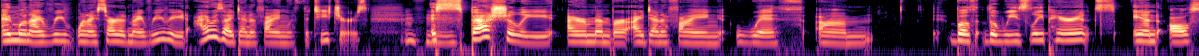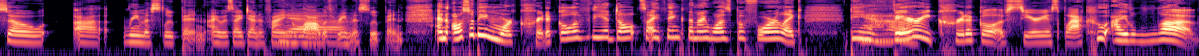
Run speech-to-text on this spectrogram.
And when I re- when I started my reread, I was identifying with the teachers. Mhm. Especially, I remember identifying with um, both the Weasley parents and also uh, Remus Lupin. I was identifying a lot with Yeah. Remus Lupin, and also being more critical of the adults. I think than I was before, like being Yeah. very critical of Sirius Black, who I love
